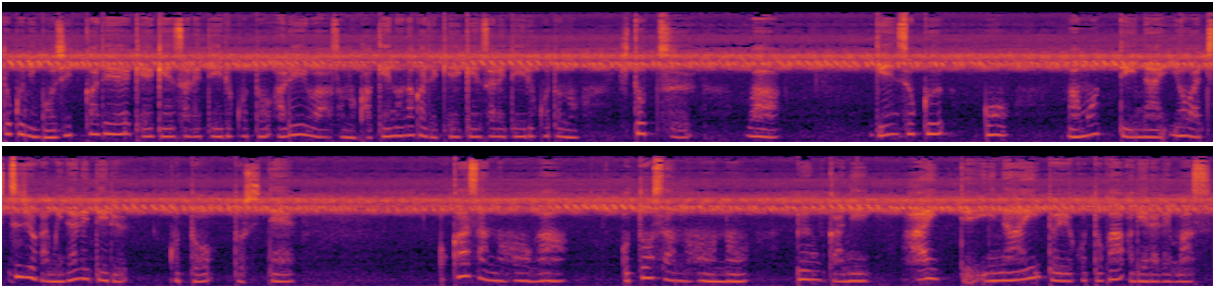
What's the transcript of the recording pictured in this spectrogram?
特にご実家で経験されていることあるいはその家計の中で経験されていることの一つは原則を守っていない要は秩序が乱れていることとしてお母さんの方がお父さんの方の文化に入っていないということが挙げられます。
